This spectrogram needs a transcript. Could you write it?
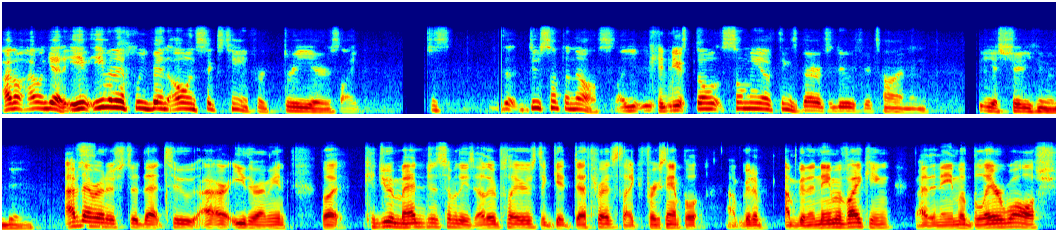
i don't i don't get it even if we've been 0 and 16 for three years like just do something else. Like, you, Can you? So so many other things better to do with your time than be a shitty human being. I've never understood that too, or either. I mean, but could you imagine some of these other players that get death threats? Like, for example, I'm gonna I'm gonna name a Viking by the name of Blair Walsh.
